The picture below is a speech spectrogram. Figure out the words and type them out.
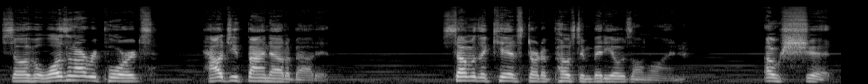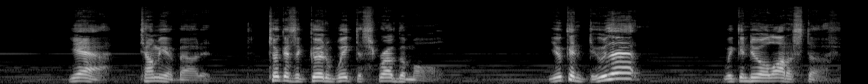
So if it wasn't our reports, how'd you find out about it? Some of the kids started posting videos online. Oh shit. Yeah, tell me about it. Took us a good week to scrub them all. You can do that? We can do a lot of stuff.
